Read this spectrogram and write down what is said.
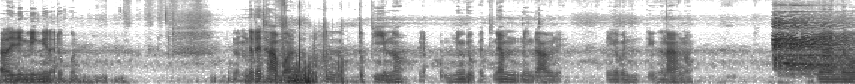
อะไรลิงลิงนี่แหละทุกคนมันจะได้ถามว่าคือตัวพีมเนาะเนี่ยผมยังอยู่แพลตินัมหนึ่งดาวอยู่เลยนี่ก็เป็นทีมสนามเนาะนี่อะไรไม่รู้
